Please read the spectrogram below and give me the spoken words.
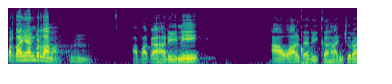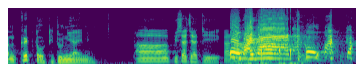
Pertanyaan pertama. Hmm. Apakah hari ini awal dari kehancuran kripto di dunia ini? Eh, bisa jadi Oh karena my god. Oh my god.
